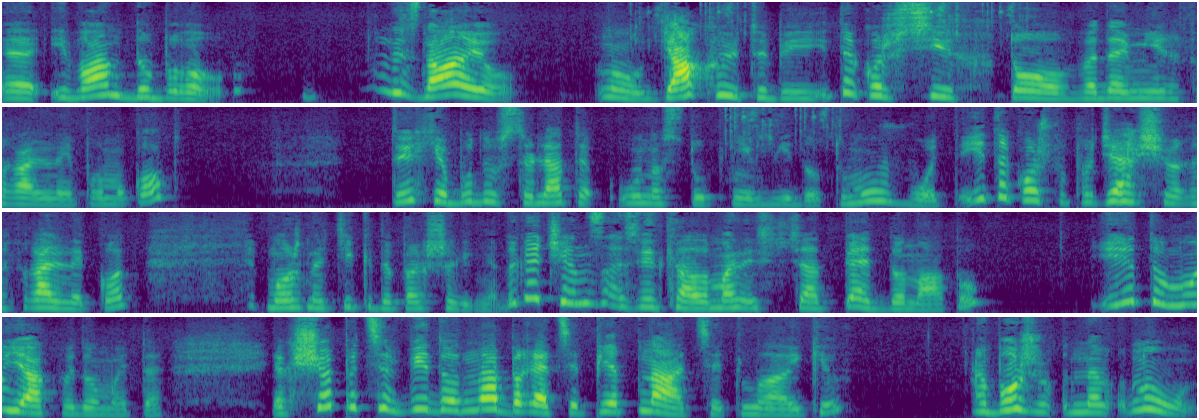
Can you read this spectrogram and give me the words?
Е, Іван Добров. Не знаю. Ну, дякую тобі. І також всіх, хто введе мій реферальний промокод. Тих я буду вставляти у наступні відео, тому вводьте. І також що реферальний код можна тільки до першого рівня. До речі, я не знаю, звідки, але в мене 65 донату. І тому, як ви думаєте, якщо під цим відео набереться 15 лайків, або ж ну,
